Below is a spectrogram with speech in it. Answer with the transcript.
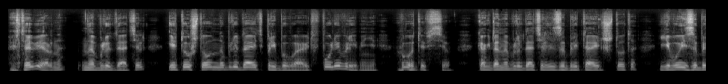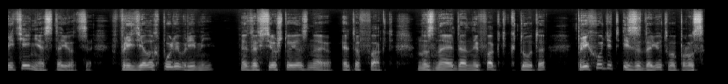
Это верно. Наблюдатель и то, что он наблюдает, пребывают в поле времени. Вот и все. Когда наблюдатель изобретает что-то, его изобретение остается в пределах поля времени. Это все, что я знаю. Это факт. Но зная данный факт, кто-то приходит и задает вопрос,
